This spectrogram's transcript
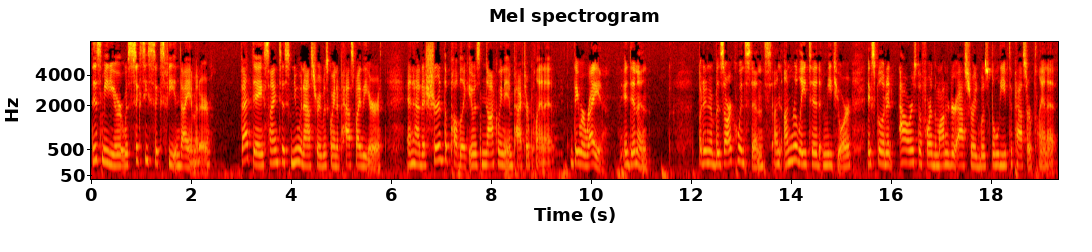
This meteor was 66 feet in diameter. That day, scientists knew an asteroid was going to pass by the Earth and had assured the public it was not going to impact our planet. They were right, it didn't. But in a bizarre coincidence, an unrelated meteor exploded hours before the monitor asteroid was believed to pass our planet.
